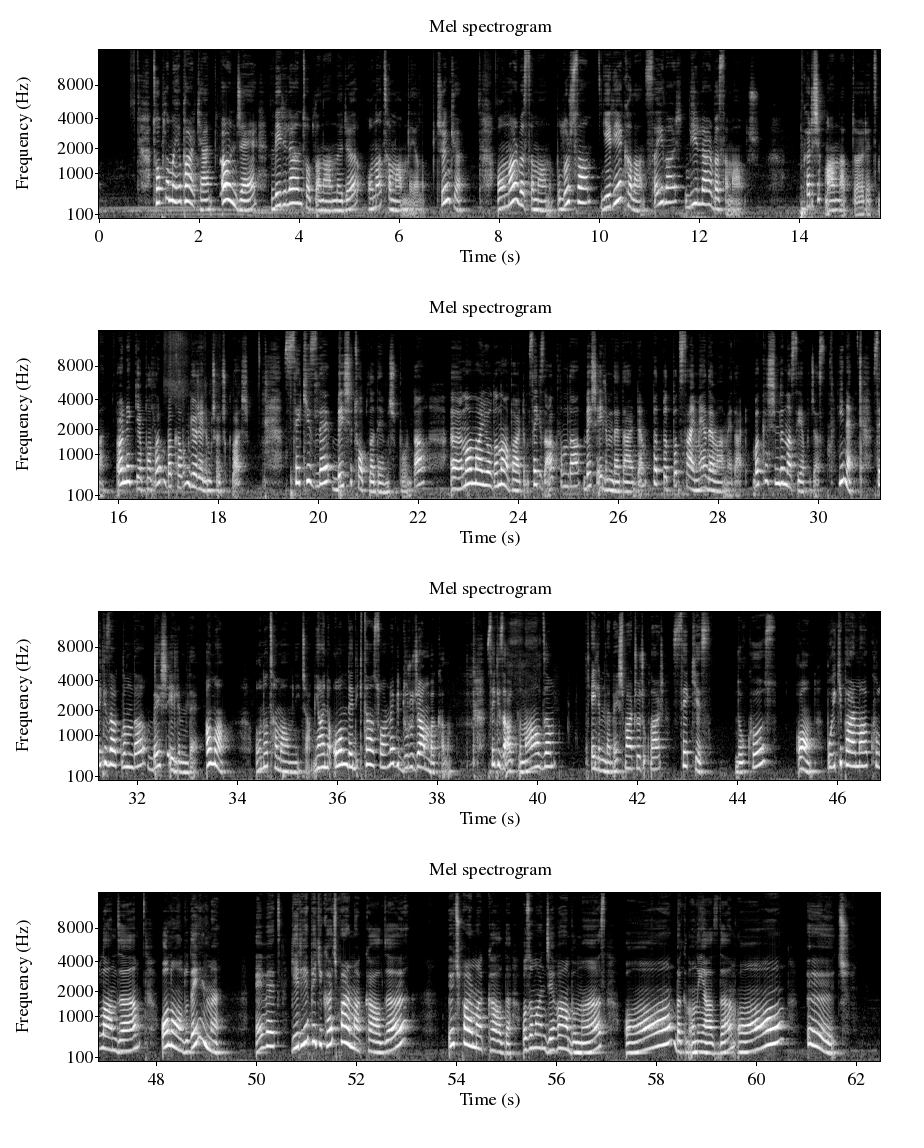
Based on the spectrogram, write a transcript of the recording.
Toplama yaparken önce verilen toplananları ona tamamlayalım. Çünkü onlar basamağını bulursam geriye kalan sayılar birler basamağı olur. Karışık mı anlattı öğretmen? Örnek yapalım, bakalım görelim çocuklar. 8 ile 5'i topla demiş burada. Ee, normal yolda ne yapardım? 8 aklımda, 5 elimde derdim. Pıt pıt pıt saymaya devam ederdim. Bakın şimdi nasıl yapacağız? Yine 8 aklımda, 5 elimde ama ona tamamlayacağım. Yani 10 dedikten sonra bir duracağım bakalım. 8'i aklıma aldım. Elimde 5 var çocuklar. 8, 9, 10. Bu iki parmağı kullandım. 10 oldu değil mi? Evet. Geriye peki kaç parmak kaldı? 3 parmak kaldı. O zaman cevabımız 10. Bakın onu yazdım. 13.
